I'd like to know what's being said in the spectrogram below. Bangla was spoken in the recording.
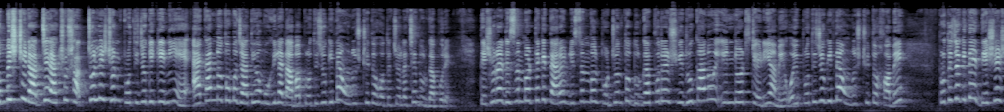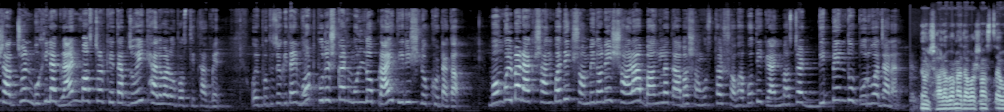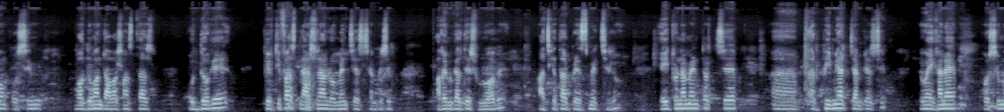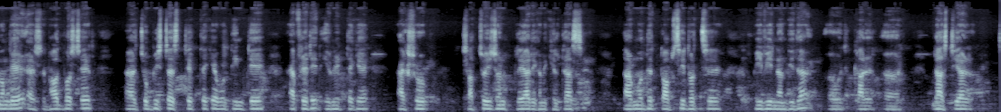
চব্বিশটি রাজ্যের একশো সাতচল্লিশ জন প্রতিযোগীকে নিয়ে একান্নতম জাতীয় মহিলা দাবা প্রতিযোগিতা অনুষ্ঠিত হতে চলেছে দুর্গাপুরে। তেসরা ডিসেম্বর থেকে তেরোই ডিসেম্বর পর্যন্ত দুর্গাপুরের সিধু কানু ইনডোর স্টেডিয়ামে ওই প্রতিযোগিতা অনুষ্ঠিত হবে। প্রতিযোগিতায় দেশের সাতজন মহিলা গ্র্যান্ড মাস্টার খেতাব জয়ী খেলোয়াড় উপস্থিত থাকবেন। ওই প্রতিযোগিতায় মোট পুরস্কার মূল্য প্রায় তিরিশ লক্ষ টাকা। মঙ্গলবার এক সাংবাদিক সম্মেলনে সারা বাংলা দাবা সংস্থার সভাপতি গ্র্যান্ডমাস্টার দীপেন্দু বড়ুয়া জানান। যেমন সারা বাংলা দাবা সংস্থা এবং পশ্চিম বর্ধমান দাবা সংস্থার উদ্যোগে fifty first national women chess championship আগামীকাল থেকে শুরু হবে। আজকে তার প্রেস মিট ছিল। এই টুর্নামেন্ট হচ্ছে প্রিমিয়ার চ্যাম্পিয়নশিপ এবং এখানে পশ্চিমবঙ্গে ভারতবর্ষের চব্বিশটা স্টেট থেকে এবং তিনটে অ্যাফিলেটেড ইউনিট থেকে একশো সাতচল্লিশ জন প্লেয়ার এখানে খেলতে আসছে। তার মধ্যে টপ সিড হচ্ছে PV Nandhidha last year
